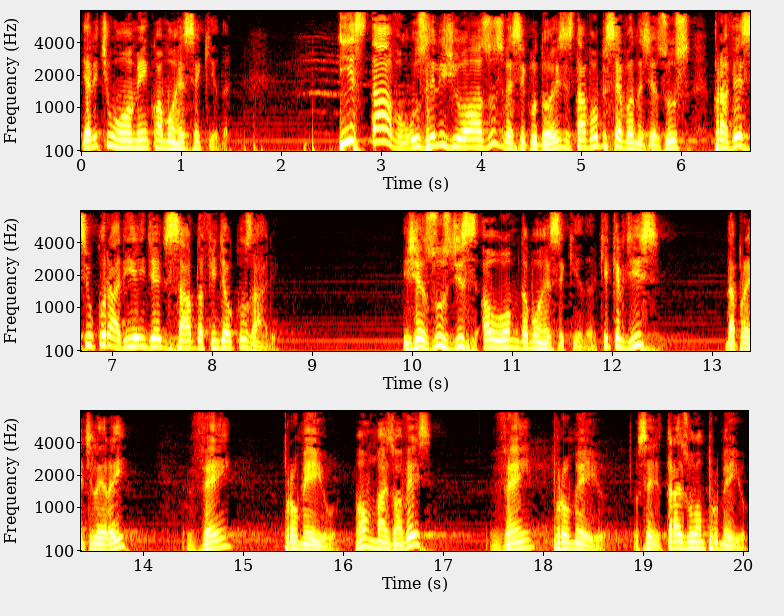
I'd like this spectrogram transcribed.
e ali tinha um homem com a mão ressequida. E estavam os religiosos, versículo 2, estavam observando Jesus para ver se o curaria em dia de sábado a fim de acusar-lhe. E Jesus disse ao homem da mão ressequida: O que, que ele disse? Dá para a gente ler aí? Vem pro meio. Vamos mais uma vez? Vem pro meio. Ou seja, traz o homem pro meio.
